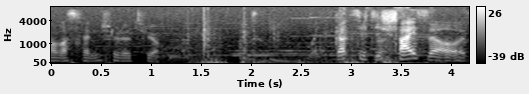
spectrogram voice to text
Oh, was für eine schöne Tür. Oh mein Gott, sieht die scheiße aus.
